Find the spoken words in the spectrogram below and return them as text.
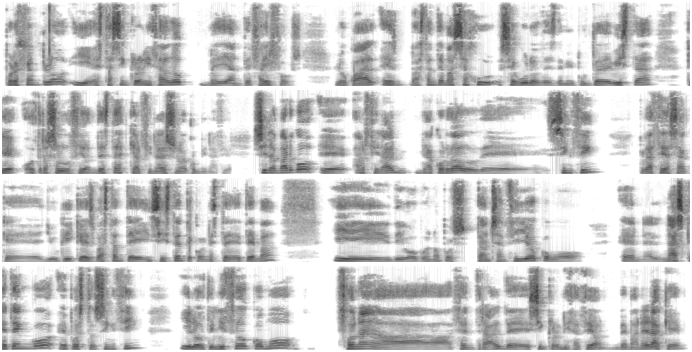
por ejemplo, y está sincronizado mediante Firefox, lo cual es bastante más seguro desde mi punto de vista que otra solución de estas que al final es una combinación. Sin embargo, eh, al final me he acordado de SyncThing, gracias a que Yuki que es bastante insistente con este tema y digo, bueno, pues tan sencillo como en el NAS que tengo he puesto SyncThing y lo utilizo como zona central de sincronización, de manera que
